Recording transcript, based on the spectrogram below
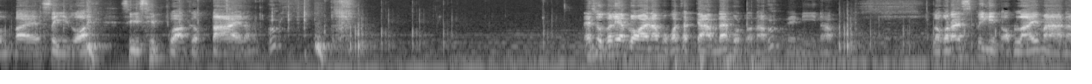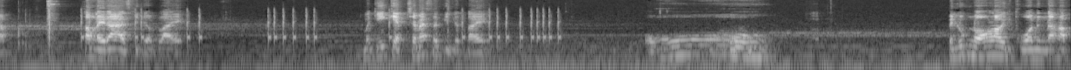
น้องโดนไป 440 กว่าเกือบตายนะครับในสุดก็เรียบร้อยนะ ผมก็จัดการมาได้หมดแล้วนะในนี้นะครับ เราก็ได้ Spirit of Light มานะครับทำอะไรได้ Spirit of Light เมื่อกี้เก็บใช่ไหม Spirit of Light โอ้ เป็นลูกน้องเราอีกทัวร์หนึ่งนะครับ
